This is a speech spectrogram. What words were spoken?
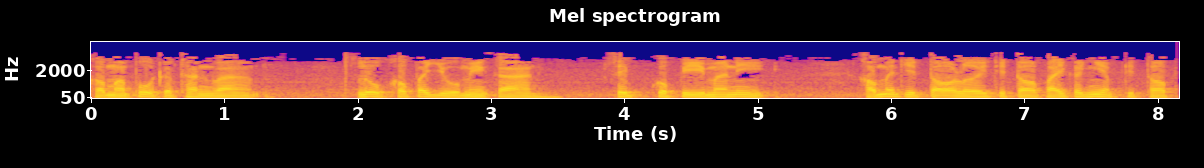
เขามาพูดกับท่านว่า ลูกเขาไปอยู่อเมริกาสิบกว่าปีมานี่ เขาไม่ติดต่อเลย ติดต่อไปก็เงียบ ติดต่อไป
